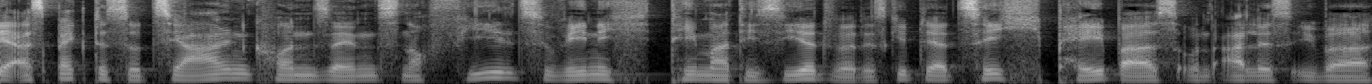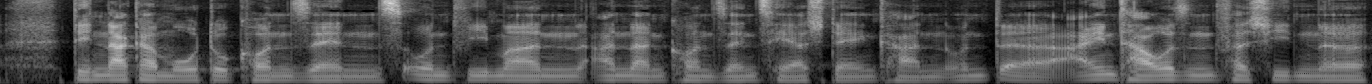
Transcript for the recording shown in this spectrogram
der Aspekt des sozialen Konsens noch viel zu wenig thematisiert wird. Es gibt ja zig Papers und alles über den Nakamoto-Konsens und wie man anderen Konsens herstellen kann und äh, 1000 verschiedene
